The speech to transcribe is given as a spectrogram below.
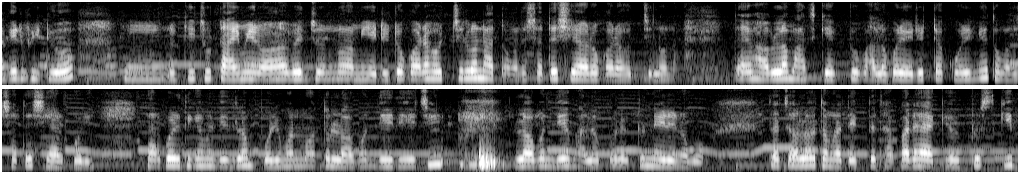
আগের ভিডিও কিছু টাইমের অভাবের জন্য আমি এডিটও করা হচ্ছিল না, তোমাদের সাথে শেয়ারও করা হচ্ছিল না। তাই ভাবলাম আজকে একটু ভালো করে এডিটটা করে নিয়ে তোমাদের সাথে শেয়ার করি। তারপর এদিকে আমি দিয়ে দিলাম পরিমাণ মতো লবণ দিয়ে দিয়েছি। লবণ দিয়ে ভালো করে একটু নেড়ে নেব। তা চলো তোমরা দেখতে থাকো। আর হ্যাঁ কেউ একটু স্কিপ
